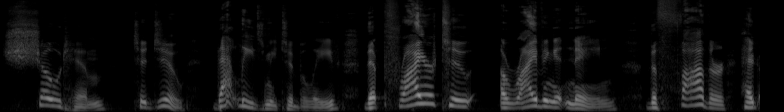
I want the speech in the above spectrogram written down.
showed him to do. That leads me to believe that prior to arriving at Nain, the Father had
